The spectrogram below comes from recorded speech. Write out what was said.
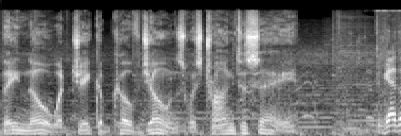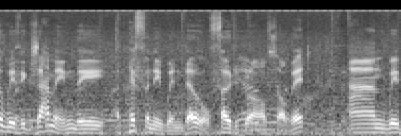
they know what Jacob Cove Jones was trying to say. Together we've examined the Epiphany window, or photographs of it, and we've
